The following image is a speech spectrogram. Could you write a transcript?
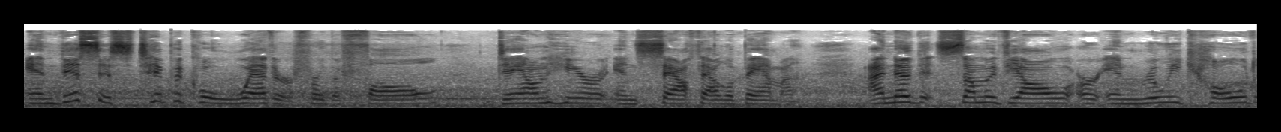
and this is typical weather for the fall down here in South Alabama. I know that some of y'all are in really cold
